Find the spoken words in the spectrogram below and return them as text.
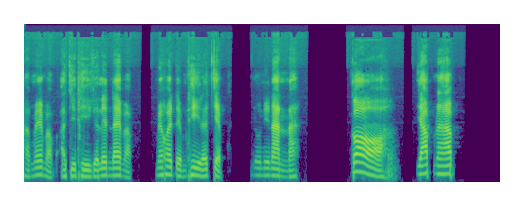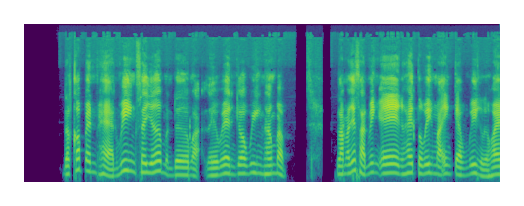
ทำให้แบบ RG3 ก็เล่นได้แบบ ไม่ค่อยเต็มที่แล้วเจ็บนู่นนี่นั่นนะ ก็ยับนะครับ แล้วก็เป็นแผนวิ่งซะเยอะเหมือนเดิมอะ Ravens ก็วิ่งทั้งแบบ Lamar Jackson วิ่งเอง ให้ตัววิ่ง Mark Ingram วิ่งหรือให้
